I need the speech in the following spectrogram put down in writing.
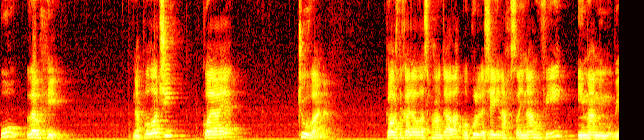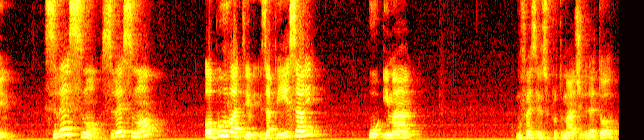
u levhi. Na poloči koja je čuvana. Kao što kaže Allah subhanahu wa ta'ala وَكُلَّ شَيْءٍ أَحْصَيْنَاهُ فِي إِمَامِ مُبِينِ Sve smo, sve smo obuhvatili, zapisali u imam Mufesiri su protumačili da je to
